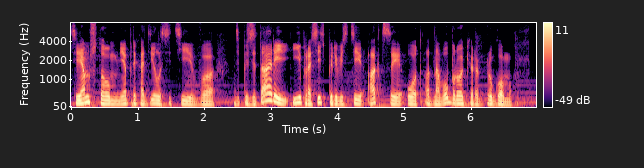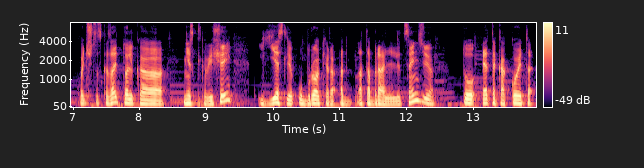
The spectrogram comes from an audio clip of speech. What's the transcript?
тем, что мне приходилось идти в депозитарий и просить перевести акции от одного брокера к другому. Хочется сказать только несколько вещей. Если у брокера от, отобрали лицензию, то это какой-то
